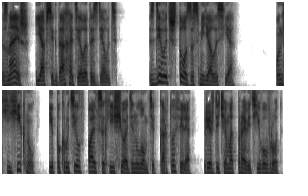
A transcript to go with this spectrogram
«Знаешь, я всегда хотел это сделать». «Сделать что?» — засмеялась я. Он хихикнул и покрутил в пальцах еще один ломтик картофеля, прежде чем отправить его в рот.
